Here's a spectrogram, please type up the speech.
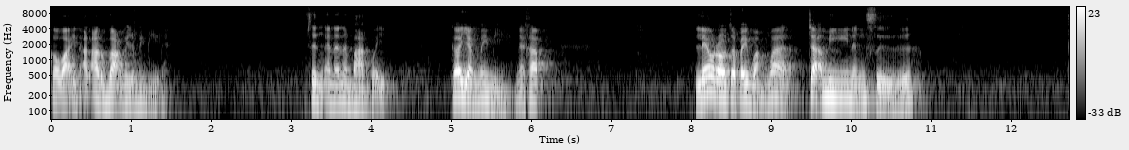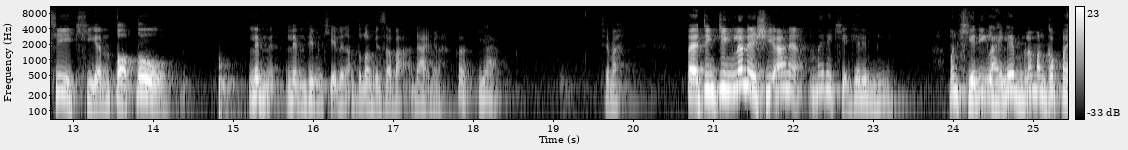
ก็ว่าอินอัลอาร์บาก็ยังไม่มีเลย ซึ่งอันนั้นบางกว่าอีก ก็ยังไม่มีนะครับ แล้วเราจะไปหวังว่าจะมีหนังสือ ที่เขียนตอบโต้เล่มเนี่ยเล่มที่มันเขียนเรื่องอับดุลลอฮ์บินซาบะได้ไหมล่ะ ก็ยาก ใช่ไหมแต่จริง ๆ แล้วในชีอะเนี่ยไม่ได้เขียนแค่เล่มนี้ มันเขียนอีกหลายเล่ม แล้วมันก็แปล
